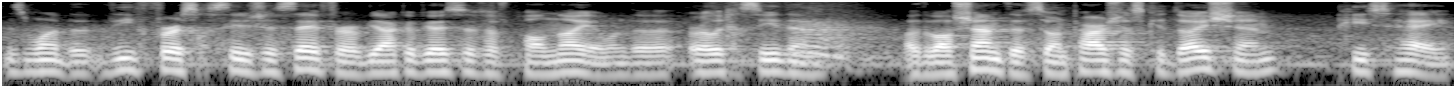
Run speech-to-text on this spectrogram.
This is one of the, the first Chassidish Sefer of Yaakov Yosef of Polnoya, one of the early Chassidim of the Baal Shem Tov. So in Parashas Kedoshim, piece Hey,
